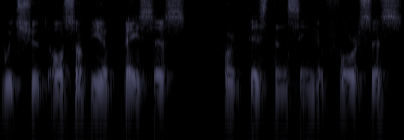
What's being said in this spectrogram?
which should also be a basis for distancing of forces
